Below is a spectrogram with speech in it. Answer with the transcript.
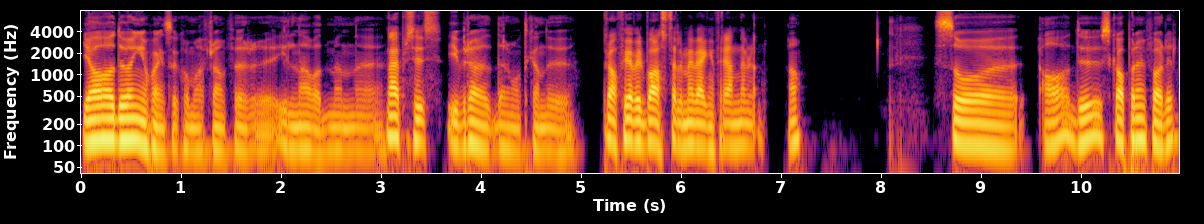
Ja, du har ingen chans att komma framför Ilnavad, men eh, Nej, precis. Ivra däremot kan du Bra, för jag vill bara ställa mig i vägen för en nämligen. Så ja, du skapar en fördel.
